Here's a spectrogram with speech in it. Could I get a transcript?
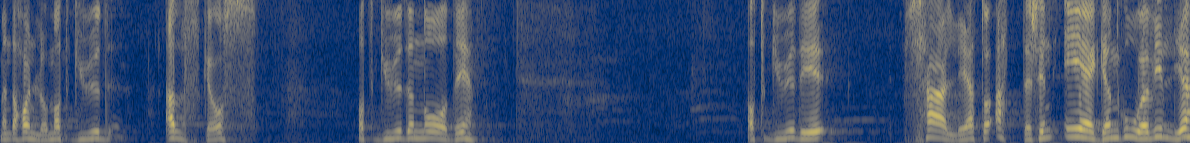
men det handler om at Gud elsker oss, at Gud er nådig, at Gud i kjærlighet og etter sin egen gode vilje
